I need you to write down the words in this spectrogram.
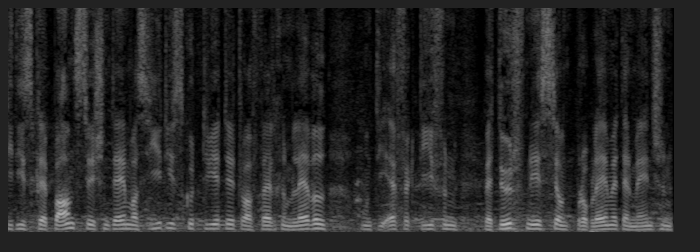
die Diskrepanz zwischen dem, was hier diskutiert wird, auf welchem Level und die effektiven Bedürfnisse und Probleme der Menschen.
